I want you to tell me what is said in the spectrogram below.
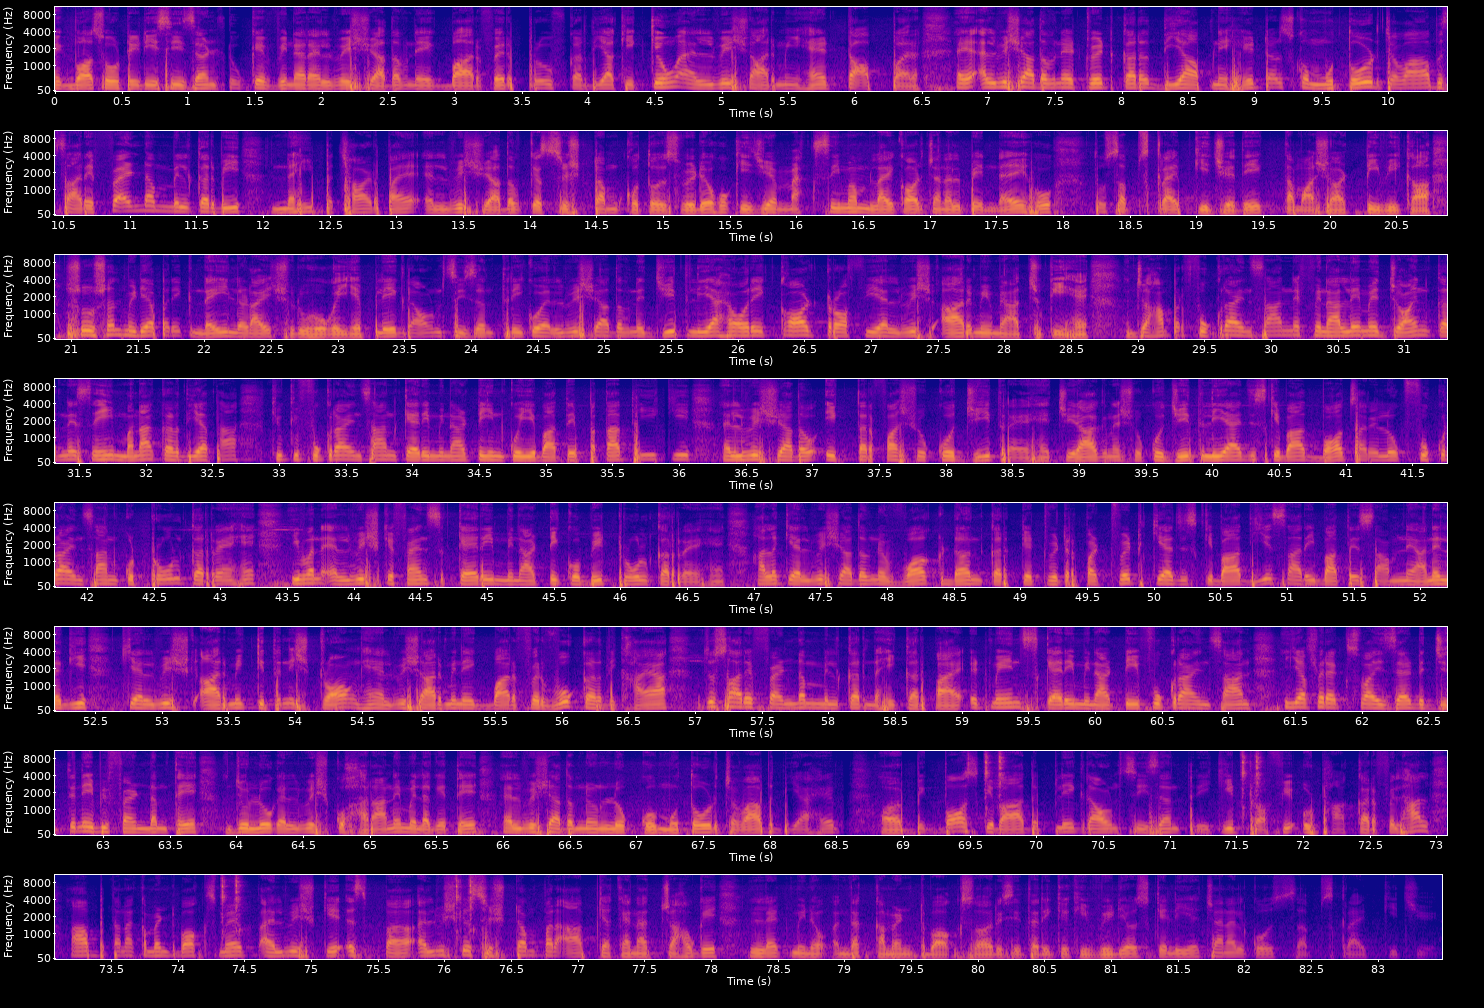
Bigg Boss O T season two के winner Elvish Yadav ने एक बार फिर प्रूफ कर दिया कि क्यों एलविश आर्मी है टॉप पर। एलविश यादव ने ट्वीट कर दिया, अपने हेटर्स को मुंहतोड़ जवाब, सारे फैंडम मिलकर भी नहीं पछाड़ पाए एलविश यादव के सिस्टम को। तो इस वीडियो को कीजिए मैक्सिमम लाइक और चैनल पे नए हो तो सब्सक्राइब कीजिए, देख तमाशा टीवी का। सोशल मीडिया पर एक नई लड़ाई शुरू हो गई है। प्ले सीज़न थ्री को एलविश यादव ने जीत लिया है और एक और ट्रॉफी एलविश आर्मी में आ चुकी है, जहाँ पर फुकरा इंसान ने फिनाले में ज्वाइन करने से ही मना कर दिया था, क्योंकि फुकरा इंसान कैरी मिनाटी, इनको ये बातें पता थी कि एलविश यादव एक तरफा शो को जीत रहे हैं। चिराग ने शो को जीत लिया है, जिसके बाद बहुत सारे लोग फुकरा इंसान को ट्रोल कर रहे हैं। इवन एलविश के फैंस कैरी मिनाटी को भी ट्रोल कर रहे हैं। हालाँकि एलविश यादव ने वर्क डन करके ट्विटर पर ट्वीट किया, जिसके बाद ये सारी बातें सामने आने लगी कि एलविश आर्मी कितनी स्ट्रांग है। एलविश आर्मी ने एक बार फिर वो कर दिखाया, जो सारे फैंडम मिलकर नहीं कर पाए। इट मीन्स कैरी मिनाटी फुकरा इंसान, या फिर एक्स वाई जेड जितने भी फैंडम थे, जो लोग एलविश को हराने में लगे थे एलविश यादव ने उन लोग को मुंहतोड़ जवाब दिया है। और बिग बॉस के बाद प्ले सीज़न थ्री की ट्रॉफी उठाकर, फ़िलहाल आप बताना कमेंट बॉक्स में एलविश के इस एलविश के सिस्टम पर आप क्या कहना चाहोगे? Let me know in the comment box और इसी तरीके की वीडियोज़ के लिए चैनल को सब्सक्राइब कीजिए।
